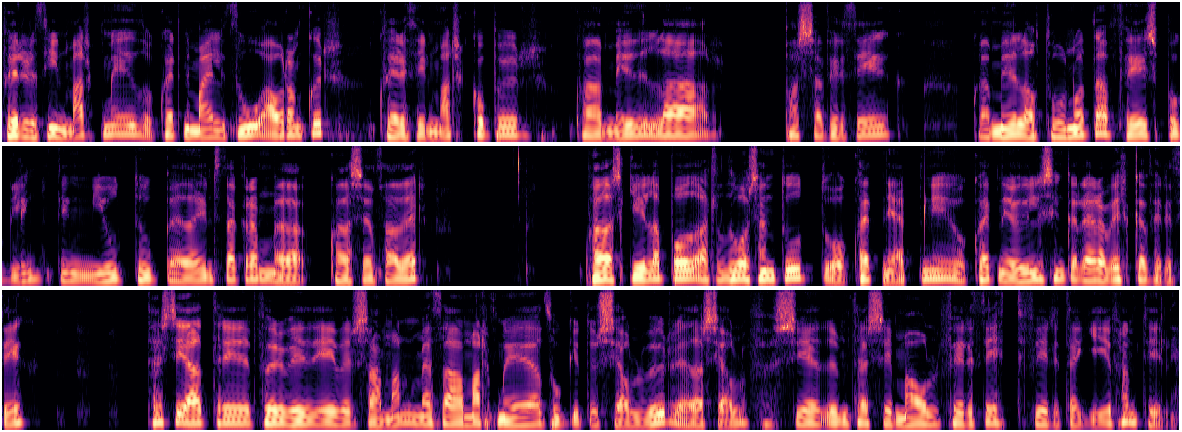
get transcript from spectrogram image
hver eru þín markmið og hvernig mælið þú árangur, hver er þín markkópur, hvaða miðlar passa fyrir þig, hvaða miðl áttu að nota, Facebook, LinkedIn, YouTube eða Instagram eða hvað sem það er hvaða skilabóð ætlum þú að senda út og hvernig efni og hvernig auðlýsingar er að virka fyrir þig. Þessi atrið fyrir við yfir saman með það að markmiði að þú getur sjálfur eða sjálf séð um þessi mál fyrir þitt fyrirtæki í framtíðinni.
